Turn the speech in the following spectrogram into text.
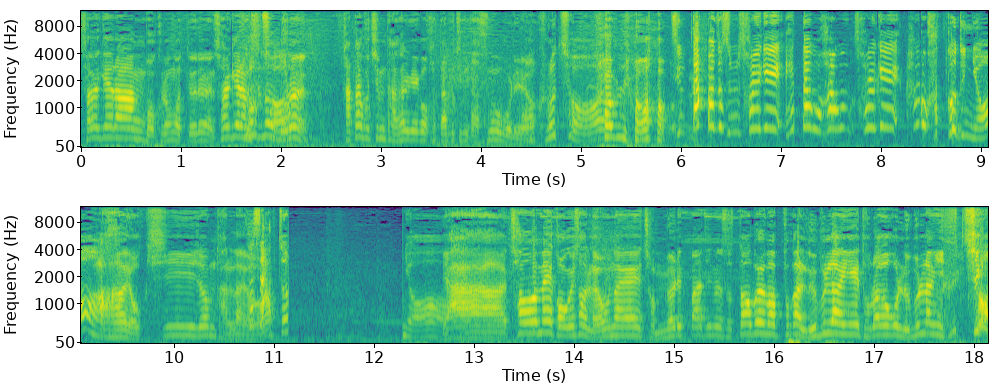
설계랑 뭐 그런 것들은 설계랑 그렇죠. snowball은 갖다 붙이면 다 설계고 갖다 붙이면 다 snowball이에요. 어, 그렇죠. 그럼요. 지금 딱 봐도 지금 설계했다고 하고 설계한 것 같거든요. 아 역시 좀 달라요. 사실 앞점. 야 처음에 거기서 레오나의 점멸이 빠지면서 더블 buff가 르블랑에게 돌아가고 르블랑이 쉽게 어,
